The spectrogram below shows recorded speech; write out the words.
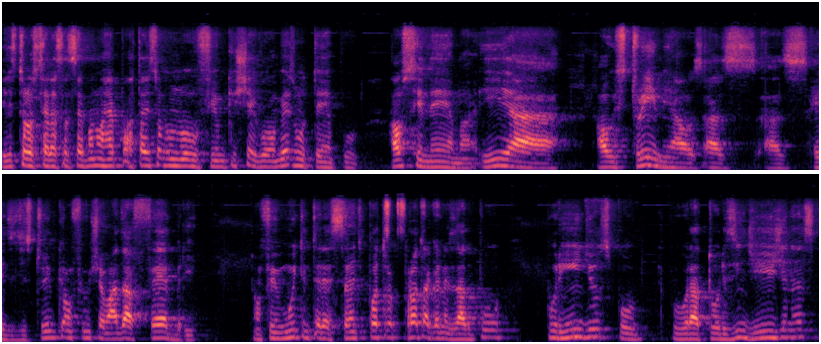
eles trouxeram essa semana uma reportagem sobre um novo filme que chegou ao mesmo tempo ao cinema e a, ao streaming, aos, às, às redes de streaming, que é um filme chamado A Febre, é um filme muito interessante, protagonizado por, por índios, por, por atores indígenas,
